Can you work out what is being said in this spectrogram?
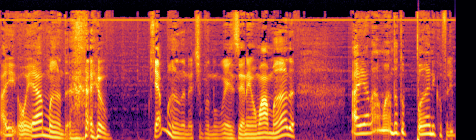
Aí, oi, é a Amanda. Aí eu, que Amanda, né? Tipo, não conhecia nenhuma Amanda. Aí ela manda do pânico. Eu falei,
